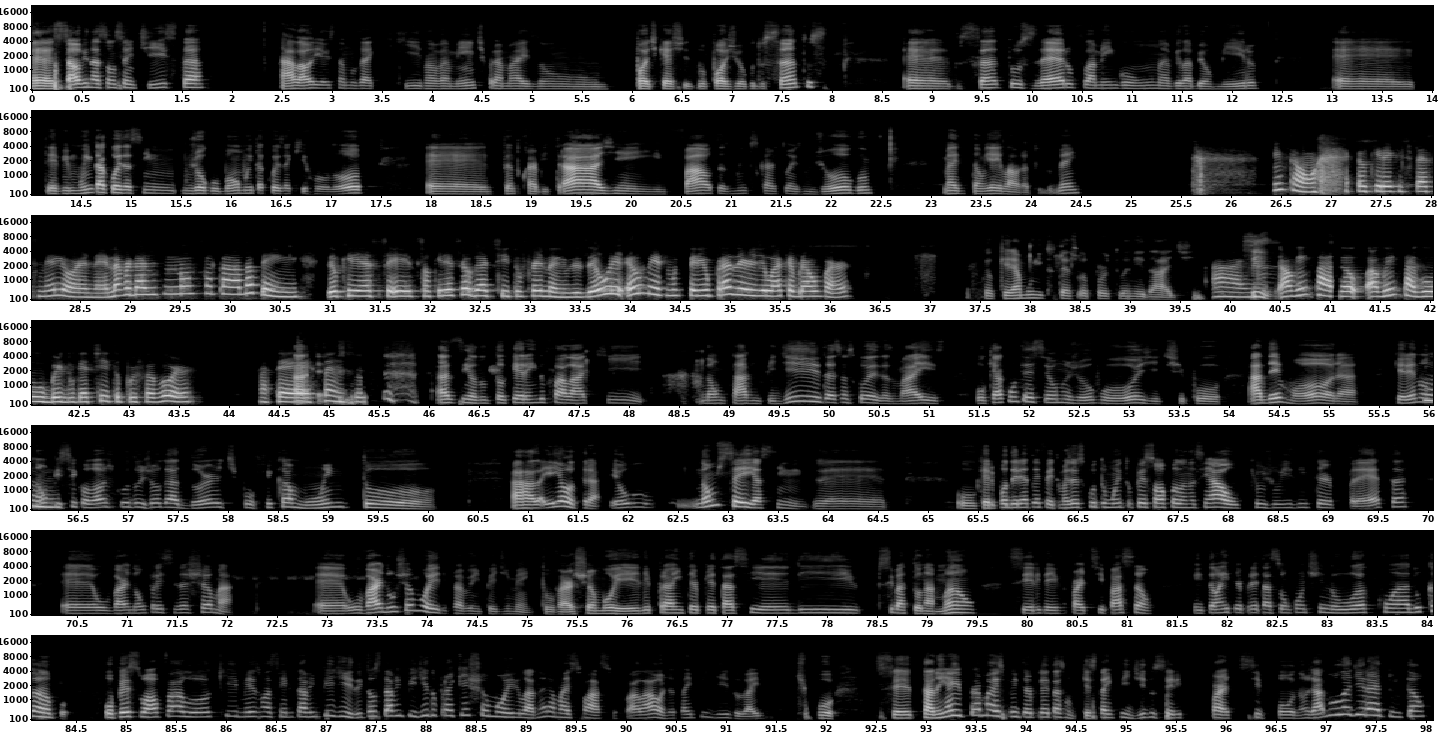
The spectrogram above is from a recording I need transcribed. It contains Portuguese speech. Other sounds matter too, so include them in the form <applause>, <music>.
É, salve nação Santista! A Laura e eu estamos aqui novamente para mais um podcast do pós-jogo do Santos. É, do Santos 0, Flamengo 1 na Vila Belmiro. É, teve muita coisa assim, um jogo bom, muita coisa que rolou. É, tanto com arbitragem, faltas, muitos cartões no jogo. Mas então, e aí, Laura, tudo bem? Então, <laughs> eu queria que tivesse melhor, né? Na verdade, não, não tá nada bem. Eu queria ser, só queria ser o Gatito Fernandes. Eu, eu mesmo teria o prazer de ir lá quebrar o VAR. Eu queria muito ter essa oportunidade. Ai, Sim, alguém paga, alguém paga o Uber do Gatito, por favor? Até a- Santos? <laughs> assim, eu não tô querendo falar que não tava impedido, essas coisas, mas o que aconteceu no jogo hoje, tipo, a demora, querendo ou não, o Sim, psicológico do jogador, tipo, fica muito E outra, eu não sei, assim, é, o que ele poderia ter feito, mas eu escuto muito o pessoal falando assim, ah, o que o juiz interpreta, é, o VAR não precisa chamar. É, o VAR não chamou ele para ver o impedimento. O VAR chamou ele para interpretar se ele se bateu na mão, se ele teve participação. Então a interpretação continua com a do campo. O pessoal falou que mesmo assim ele estava impedido. Então se estava impedido, para que chamou ele lá? Não era mais fácil falar, ó, já está impedido. Aí, tipo, você tá nem aí para mais para interpretação, porque se está impedido, se ele participou, não, já anula direto. Então,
